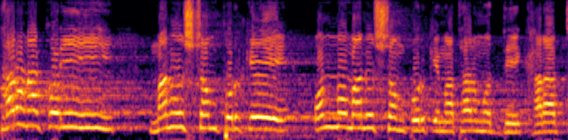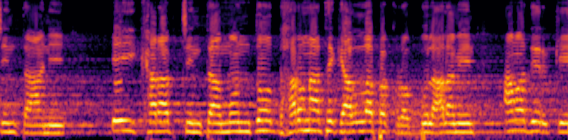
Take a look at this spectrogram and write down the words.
ধারণা করি মানুষ সম্পর্কে, অন্য মানুষ সম্পর্কে মাথার মধ্যে খারাপ চিন্তা আনি। এই খারাপ চিন্তা মন্দ ধারণা থেকে আল্লাহ পাক রব্বুল আলামিন আমাদেরকে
